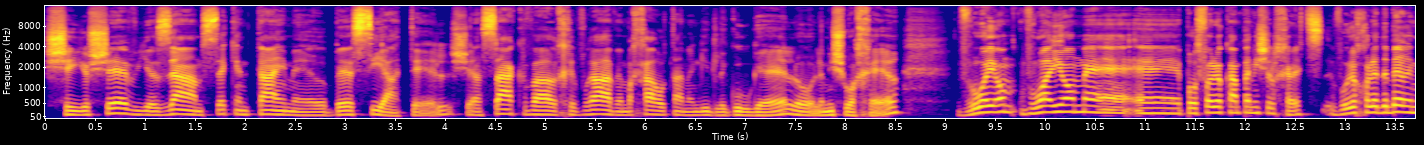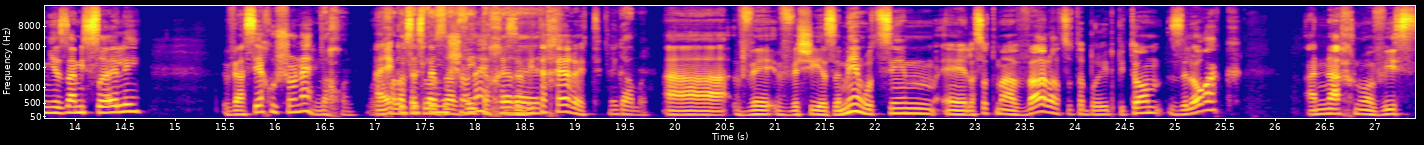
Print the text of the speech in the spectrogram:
שיושב יזם סקנד טיימר בסיאטל שעשה כבר חברה ומכר אותה נגיד לגוגל או למישהו אחר. והוא היום והוא היום אה, אה, פורטפוליו קמפני של חץ והוא יכול לדבר עם יזם ישראלי. והשיח הוא שונה נכון. האקוסיסטם הוא זווית שונה אחרת. זווית אחרת לגמרי. אה, ו- ושיזמים רוצים אה, לעשות מעבר לארה"ב פתאום זה לא רק אנחנו ה-VC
